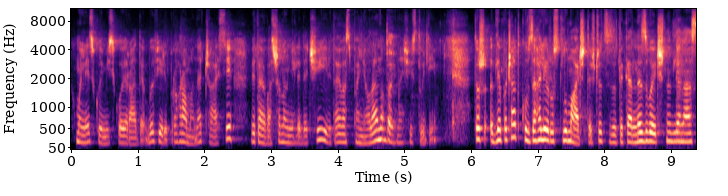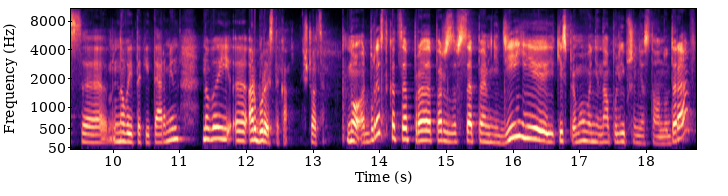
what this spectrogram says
Хмельницької міської ради. В ефірі програма на часі. Вітаю вас, шановні глядачі, і вітаю вас, пані Олено, в нашій студії. Тож для початку, взагалі, розтлумачте, що це за таке незвичне для нас е, новий такий термін, новий е, арбористика. Що це? Ну, арбористика це перш за все певні дії, які спрямовані на поліпшення стану дерев.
